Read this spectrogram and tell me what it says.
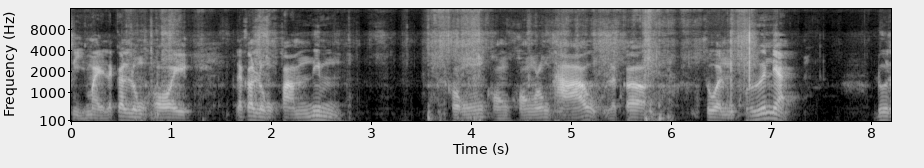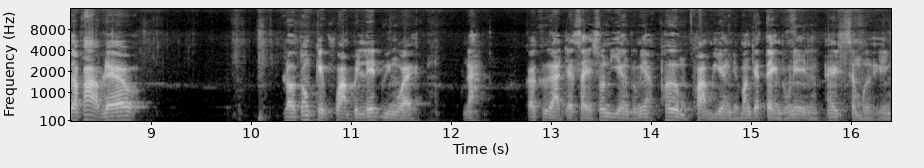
สีใหม่ แล้วก็ลงออย แล้วก็ลงความนิ่มของของของรองเท้าแล้วก็ ส่วนพื้นเนี่ย ดูสภาพแล้ว เราต้องเก็บความเป็นเลดวิงไว้นะก็คืออาจจะใส่ส้นเอียงตรงนี้เพิ่มความเอียงเดี๋ยวบางจะแต่งตรงนี้เองให้เสมอเอง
